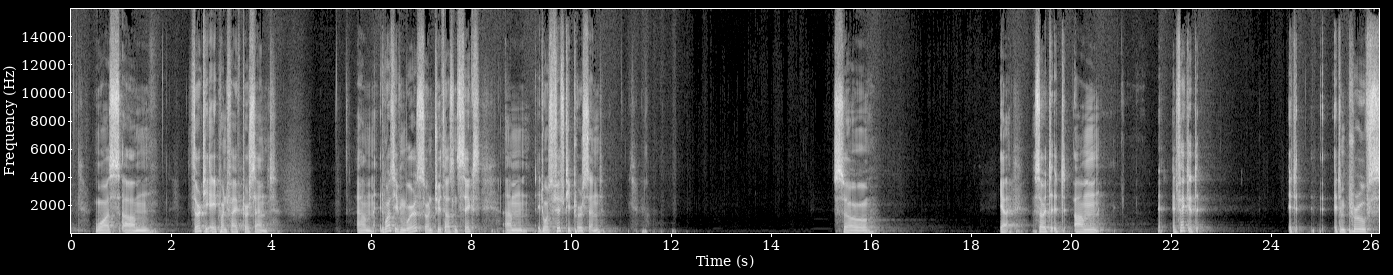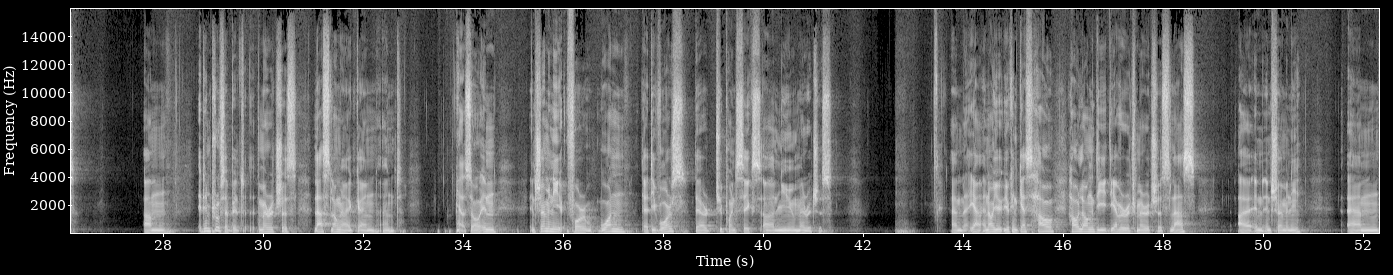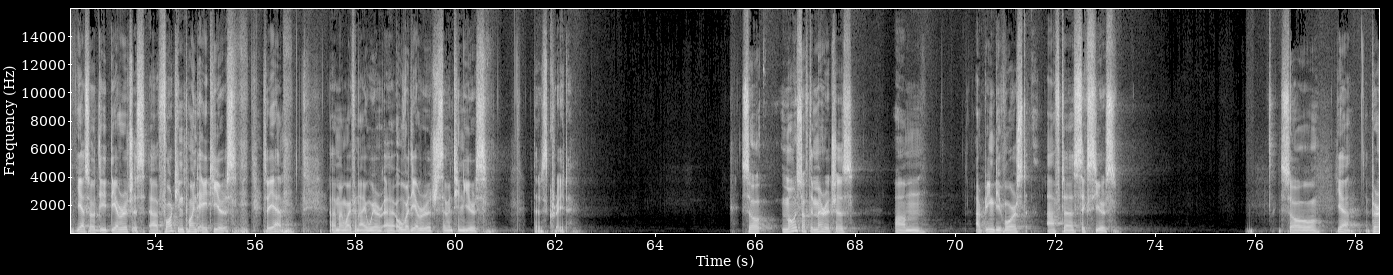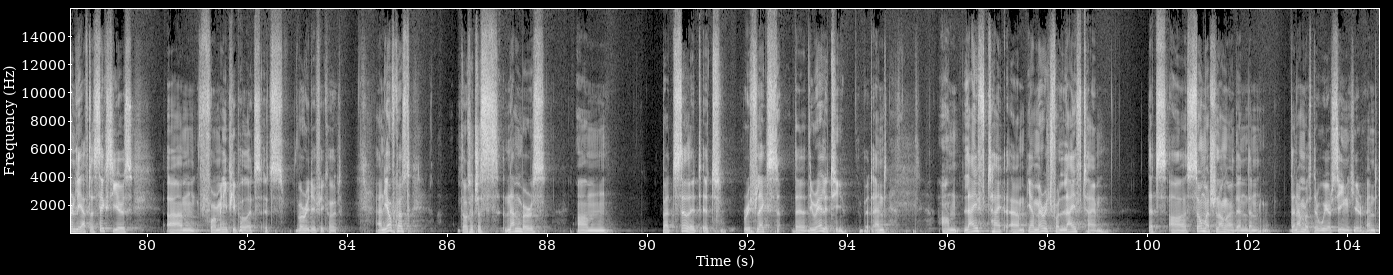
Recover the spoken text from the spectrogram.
was 38.5 um, percent. Um, it was even worse. So in 2006, um, it was 50%. So, yeah. So it, it um, in fact, it, it, it improves, um, it improves a bit. The marriages last longer again. And yeah, so in, in Germany, for one divorce, there are 2.6 uh, new marriages. Um, yeah, and now you, you can guess how how long the, the average marriages last uh, in in Germany. Um, yeah, so the, the average is 14.8 uh, years. so yeah, uh, my wife and I were uh, over the average 17 years. That is great. So most of the marriages um, are being divorced after six years. So yeah, apparently after six years, um, for many people it's it's very difficult. And yeah, of course, those are just numbers, um, but still it it reflects the the reality a bit and um, lifetime, um, yeah, marriage for lifetime. That's uh, so much longer than than the numbers that we are seeing here. And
